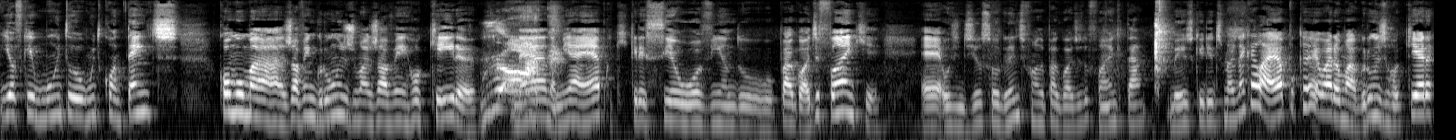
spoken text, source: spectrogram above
e eu fiquei muito, muito contente. Como uma jovem grunge, uma jovem roqueira, né? Na minha época, que cresceu ouvindo pagode funk. É, hoje em dia eu sou grande fã do pagode do funk, tá? Beijo, queridos. Mas naquela época eu era uma grunge roqueira.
